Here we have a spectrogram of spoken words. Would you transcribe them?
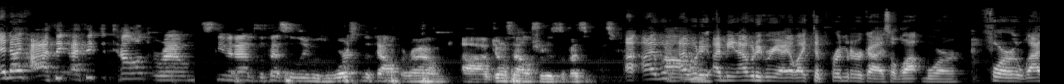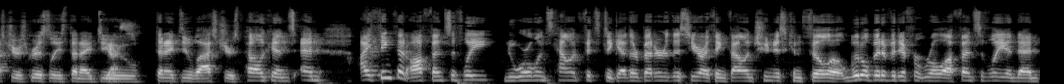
and I, I think I think the talent around Steven Adams defensively was worse than the talent around uh, Jonas Valanciunas defensively. I, I would, I would, Um, I mean, I would agree. I like the perimeter guys a lot more for last year's Grizzlies than I do Yes. than I do last year's Pelicans. And I think that offensively, New Orleans talent fits together better this year. I think Valanciunas can fill a little bit of a different role offensively, and then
